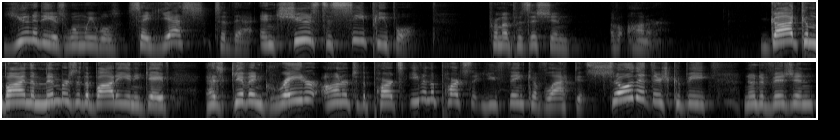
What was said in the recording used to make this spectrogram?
unity, is when we will say yes to that and choose to see people from a position of honor. God combined the members of the body and He gave has given greater honor to the parts, even the parts that you think have lacked it, so that there could be no division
